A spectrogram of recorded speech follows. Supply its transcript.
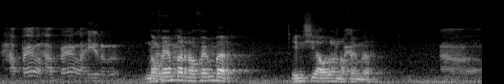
HPL HPL lahir November, November. Insya Allah November. Oh,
